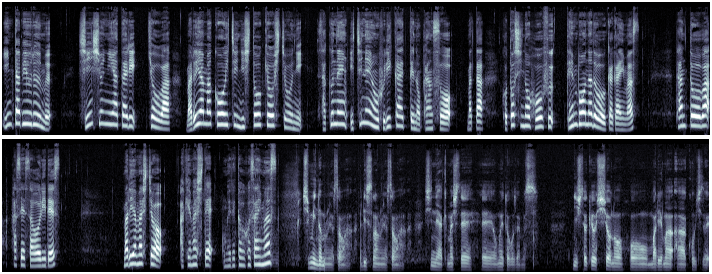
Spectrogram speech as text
インタビュールーム新春にあたり今日は丸山光一西東京市長に昨年1年を振り返っての感想また今年の抱負展望などを伺います。担当は長谷沙織です。丸山市長明けましておめでとうございます。市民の皆様リスナーの皆様新年明けまして、えー、おめでとうございます。西東京市長の丸山光一で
